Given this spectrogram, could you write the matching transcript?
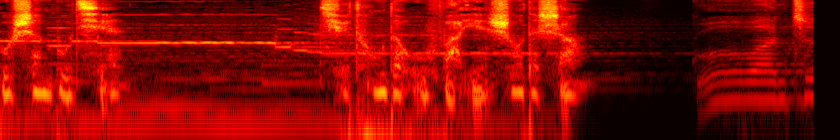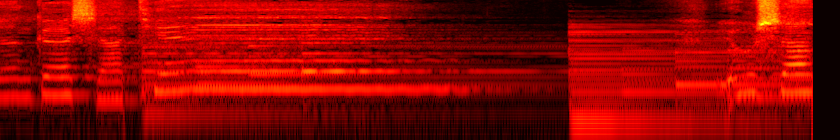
不深不浅却痛得无法言说的伤。过完整个夏天。上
